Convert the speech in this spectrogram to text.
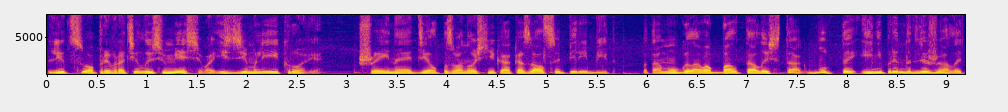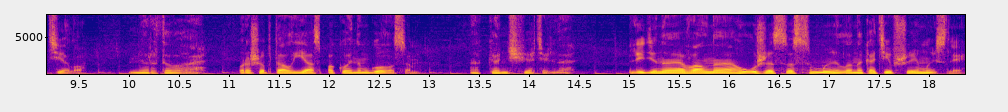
Лицо превратилось в месиво из земли и крови. Шейный отдел позвоночника оказался перебит, потому голова болталась так, будто и не принадлежала телу. «Мертва», — прошептал я спокойным голосом. «Окончательно». Ледяная волна ужаса смыла накатившие мысли.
